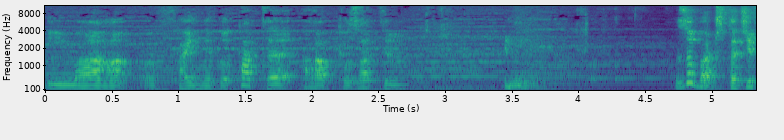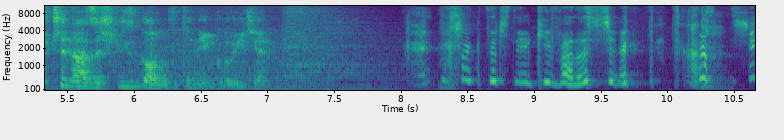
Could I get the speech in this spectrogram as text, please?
I ma fajnego tatę, a poza tym. Zobacz, ta dziewczyna ze ślizgonów do niego idzie. Faktycznie kiwa do ciebie podchodzi.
